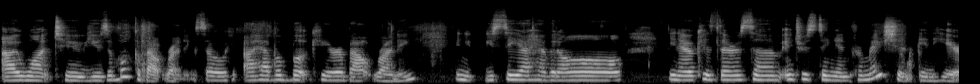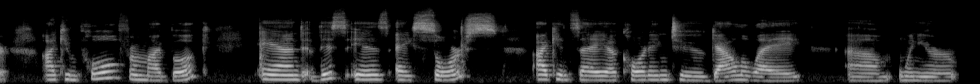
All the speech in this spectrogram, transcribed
I want to use a book about running. So I have a book here about running, and you, you see I have it all, you know, because there's some interesting information in here. I can pull from my book and this is a source. I can say according to Galloway, um, when you're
